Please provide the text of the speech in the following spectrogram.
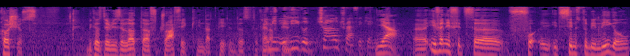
cautious because there is a lot of traffic in that pe- this kind You of mean illegal child trafficking? yeah, uh, even if it's uh, for, it seems to be legal,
